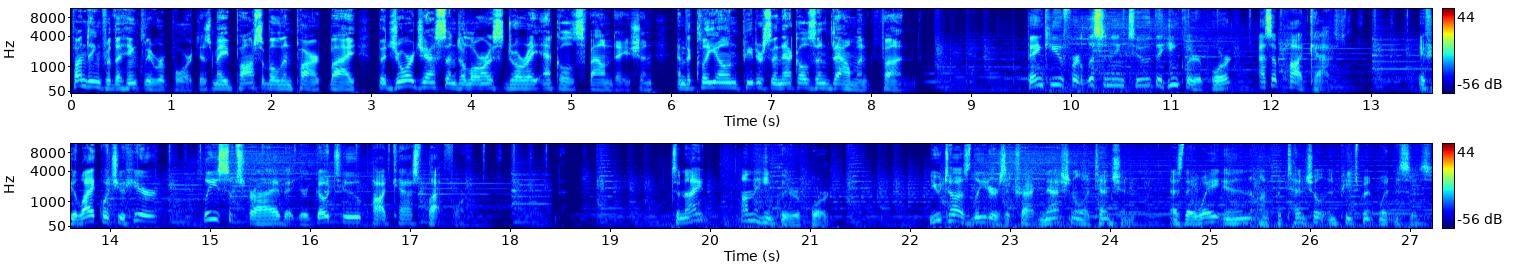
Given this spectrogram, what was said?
Funding for the Hinckley Report is made possible in part by the George S. and Dolores Doré Eccles Foundation and the Cleone Peterson Eccles Endowment Fund. Thank you for listening to the Hinckley Report as a podcast. If you like what you hear, please subscribe at your go to podcast platform. Tonight on the Hinckley Report, Utah's leaders attract national attention as they weigh in on potential impeachment witnesses.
